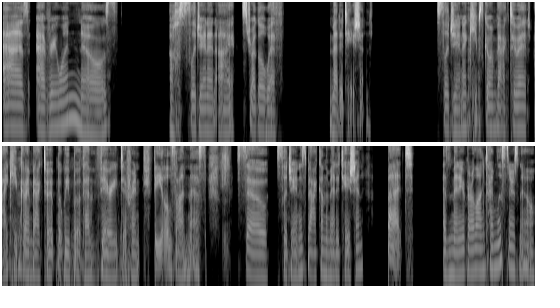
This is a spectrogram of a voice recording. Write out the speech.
As everyone knows, oh, Slajana and I struggle with meditation. Slajana keeps going back to it. I keep going back to it, but we both have very different feels on this. So Slajana's back on the meditation, but as many of our longtime listeners know,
